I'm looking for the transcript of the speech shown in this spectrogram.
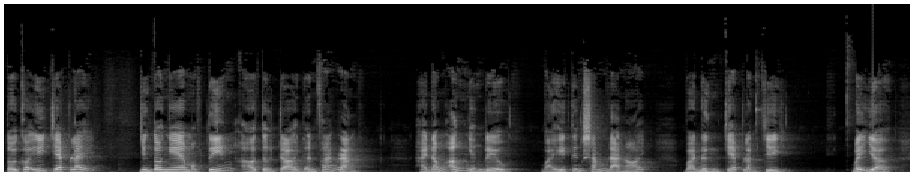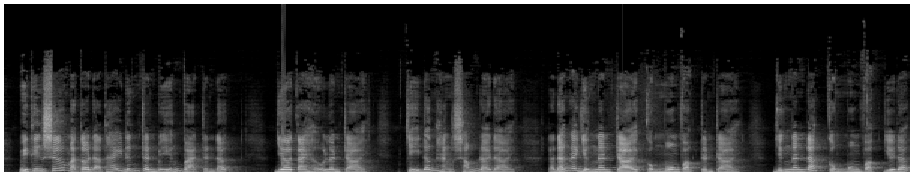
tôi có ý chép lấy. Nhưng tôi nghe một tiếng ở từ trời đến phán rằng Hãy đóng ấn những điều bảy tiếng sấm đã nói và đừng chép làm chi. Bấy giờ, vị thiên sứ mà tôi đã thấy đứng trên biển và trên đất, giơ tay hữu lên trời, chỉ đấng hằng sống đời đời, là đấng đã dựng nên trời cùng muôn vật trên trời, dựng nên đất cùng muôn vật dưới đất,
